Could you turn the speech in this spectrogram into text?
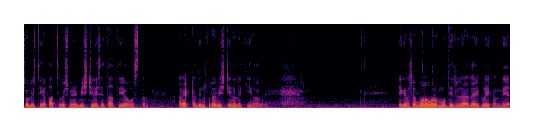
চল্লিশ থেকে পাঁচচল্লিশ মিনিট বৃষ্টি হয়েছে তাতে এই অবস্থা। আর একটা দিন পুরো বৃষ্টি হলে কি হবে? এখানে সব বড় বড় মুদিররা যাইবো এখান দিয়ে।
